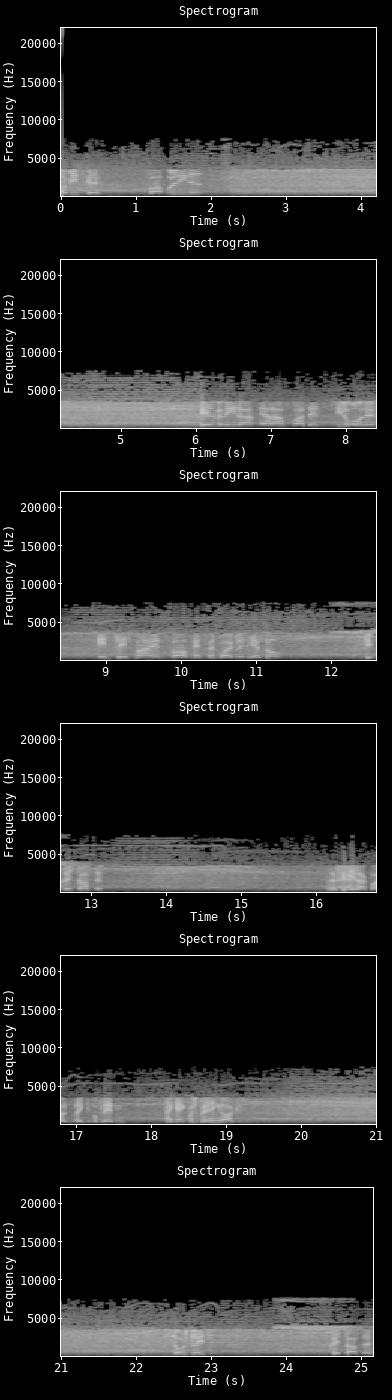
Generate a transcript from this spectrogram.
Og vi skal få udlignet 11 meter er der fra den lille runde ind til stregen, hvor Hans van Breukelen her står. Kim Kristofte. Han skal lige have lagt bolden rigtigt på pletten. Han kan ikke få spænding nok. To skridt. Kristofte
